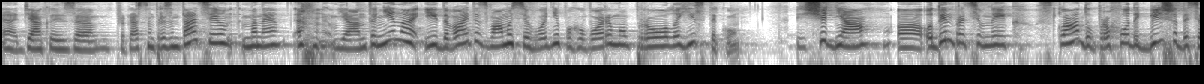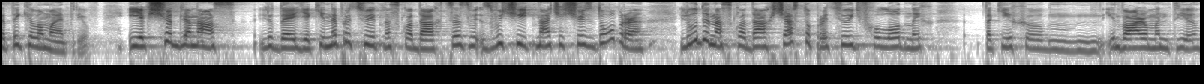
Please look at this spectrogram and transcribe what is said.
Е, Дякую за прекрасну презентацію. Мене я Антоніна, і давайте з вами сьогодні поговоримо про логістику. Щодня е, один працівник складу проходить більше 10 кілометрів. І якщо для нас, людей, які не працюють на складах, це звучить, наче щось добре, люди на складах часто працюють в холодних таких ем, environment,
